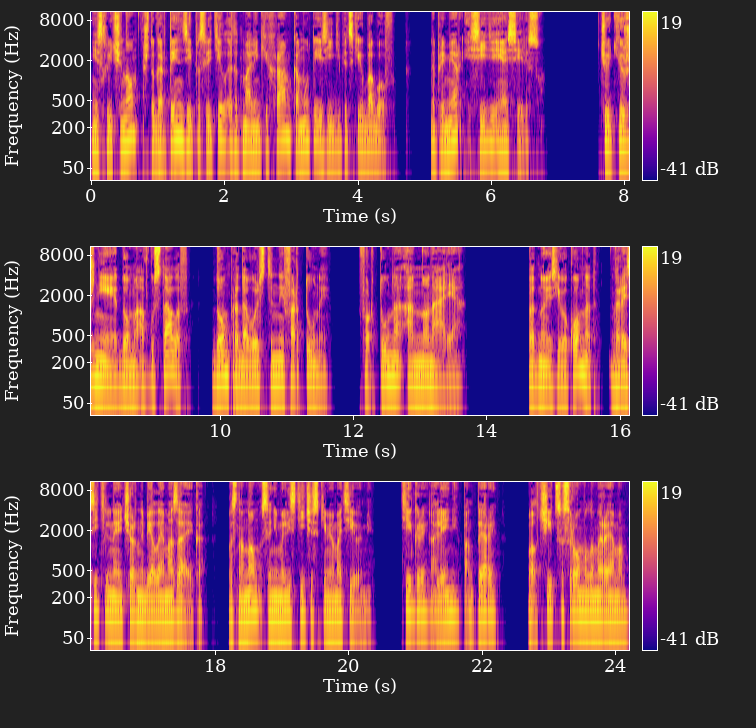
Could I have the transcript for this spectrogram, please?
не исключено, что Гортензий посвятил этот маленький храм кому-то из египетских богов, например, Исиде и Осирису. Чуть южнее дома Августалов – дом продовольственной фортуны – Фортуна Аннонария. В одной из его комнат выразительная черно-белая мозаика, в основном с анималистическими мотивами – тигры, олени, пантеры, волчица с Ромулом и Ремом,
